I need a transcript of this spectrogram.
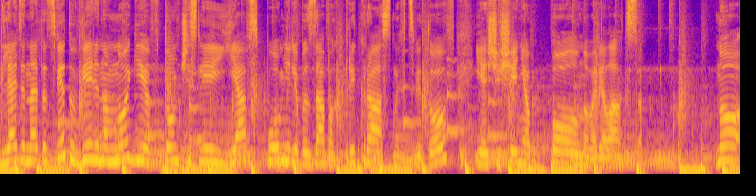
Глядя на этот цвет, уверена, многие, в том числе и я, вспомнили бы запах прекрасных цветов и ощущение полного релакса. Но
